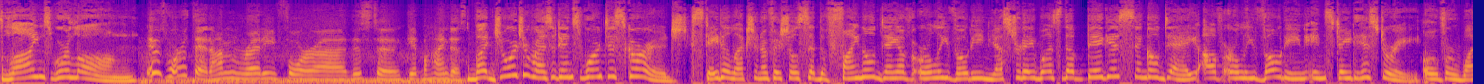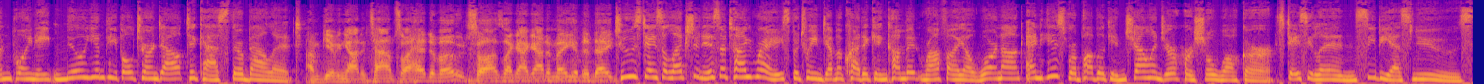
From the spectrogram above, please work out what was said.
Lines were long. It was worth it. I'm ready for uh, this to get behind us. But Georgia residents weren't discouraged. State election officials said the final day of early voting yesterday was the biggest single day of early voting in state history. Over 1.8 million people turned out to cast their ballot. I'm giving out of time, so I had to vote. So I was like, I got to make it today. Tuesday's election is a tight race between Democratic incumbent Raphael Warnock and his Republican challenger Herschel Walker. Stacy Lynn, CBS News.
